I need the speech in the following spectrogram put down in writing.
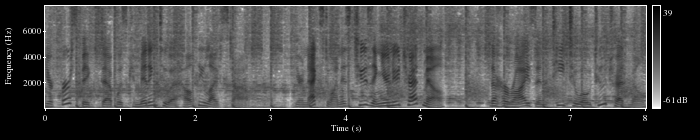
Your first big step was committing to a healthy lifestyle. Your next one is choosing your new treadmill. The Horizon T202 treadmill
